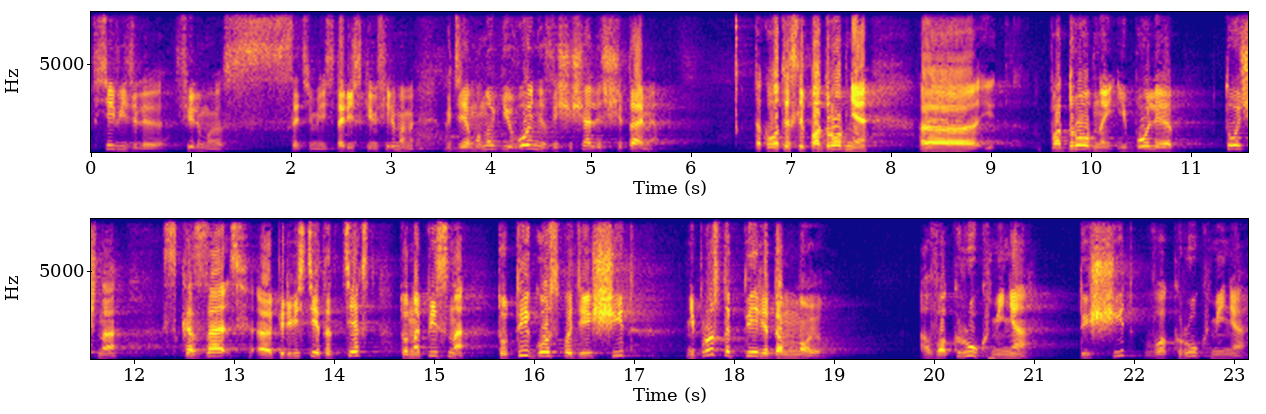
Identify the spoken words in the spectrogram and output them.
Все видели фильмы с этими историческими фильмами, где многие воины защищались щитами. Так вот, если подробнее, э, подробно и более точно сказать, э, перевести этот текст, то написано, то ты, Господи, щит не просто передо мною, а вокруг меня. Ты щит вокруг меня.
